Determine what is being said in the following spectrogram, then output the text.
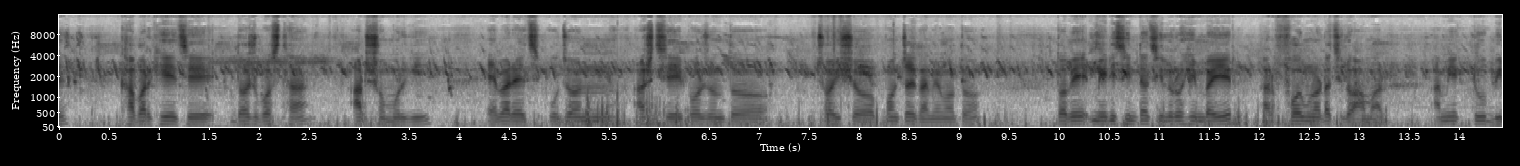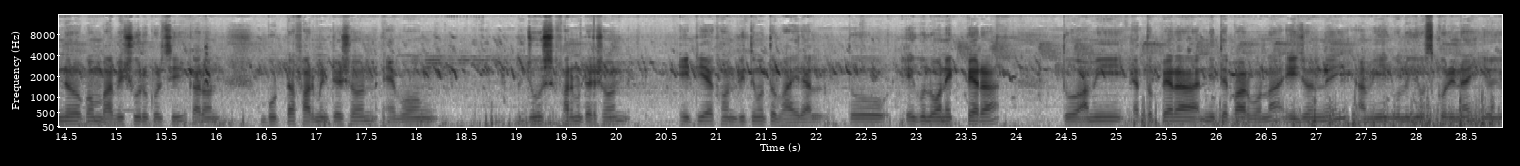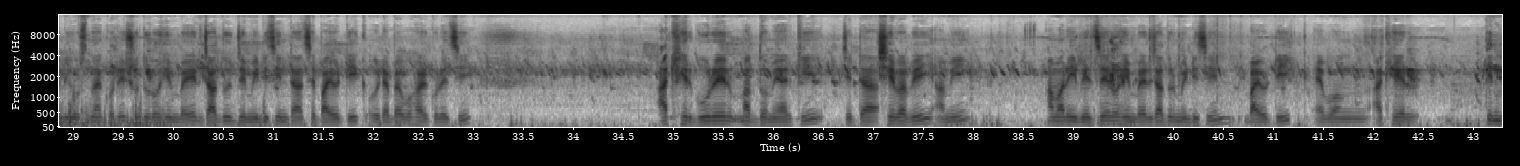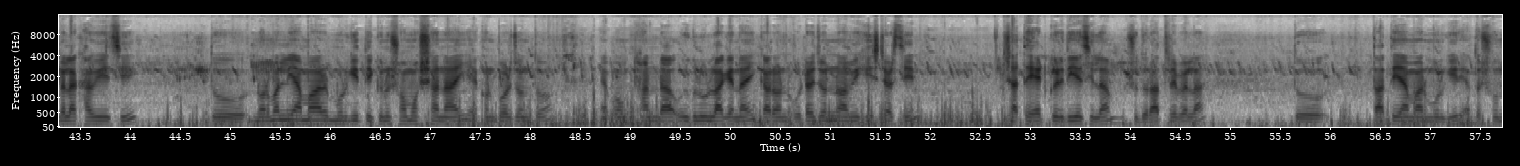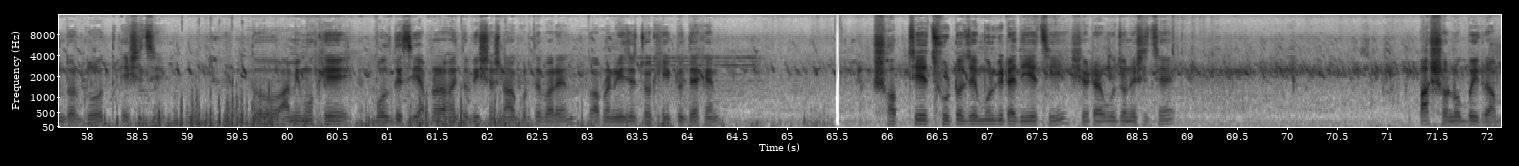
খাবার খেয়েছে দশ বস্তা, আটশো মুরগি। এভারেজ ওজন আসছে এই পর্যন্ত ছয়শো পঞ্চাশ গ্রামের মতো। তবে মেডিসিনটা ছিল রহিম ভাইয়ের আর ফর্মুলাটা ছিল আমার। আমি একটু ভিন্ন রকমভাবে শুরু করছি, কারণ ভুট্টা ফার্মেন্টেশন এবং জুস ফার্মেন্টেশন এটি এখন রীতিমতো ভাইরাল তো এগুলো অনেক প্যারা, তো আমি এত প্যারা নিতে পারব না, এই জন্যেই আমি এগুলো ইউজ করি নাই। এগুলো ইউজ না করে শুধু রহিম ভাইয়ের জাদুর যে মেডিসিনটা আছে বায়োটিক ওইটা ব্যবহার করেছি আখের গুড়ের মাধ্যমে আর কি, যেটা সেভাবেই আমি আমার এই বেচে রহিম ভাইয়ের জাদুর মেডিসিন বায়োটিক এবং আখের তিনবেলা খাওয়িয়েছি তো নর্মালি আমার মুরগিতে কোনো সমস্যা নাই এখন পর্যন্ত এবং ঠান্ডা ওইগুলো লাগে নাই কারণ ওটার জন্য আমি হিস্টারসিন সাথে অ্যাড করে দিয়েছিলাম শুধু রাত্রেবেলা। তো তাতে আমার মুরগির এত সুন্দর গ্রোথ এসেছে। তো আমি মুখে বলতেছি, আপনারা হয়তো বিশ্বাস নাও করতে পারেন, তো আপনারা নিজের চোখে একটু দেখেন। সবচেয়ে ছোট যে মুরগিটা দিয়েছি, সেটার ওজন এসেছে পাঁচশো নব্বই গ্রাম।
